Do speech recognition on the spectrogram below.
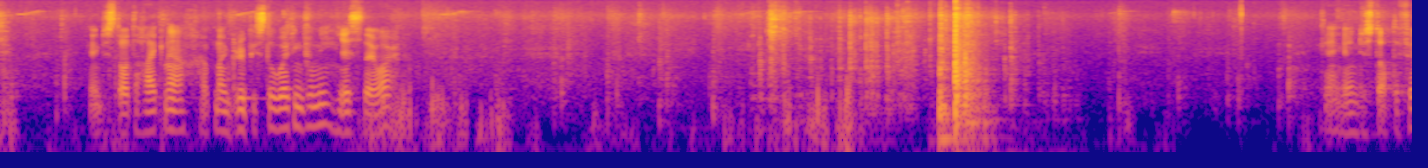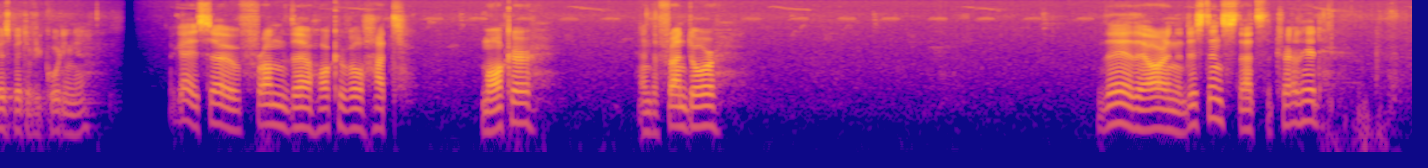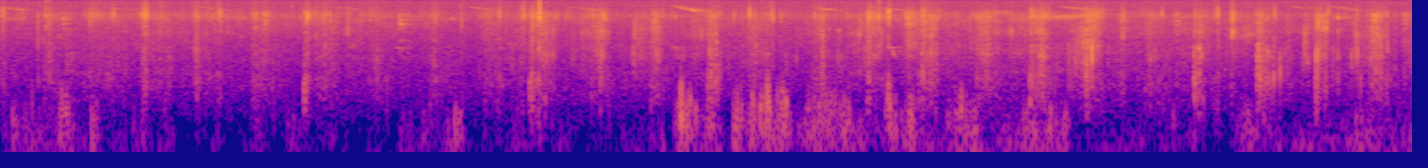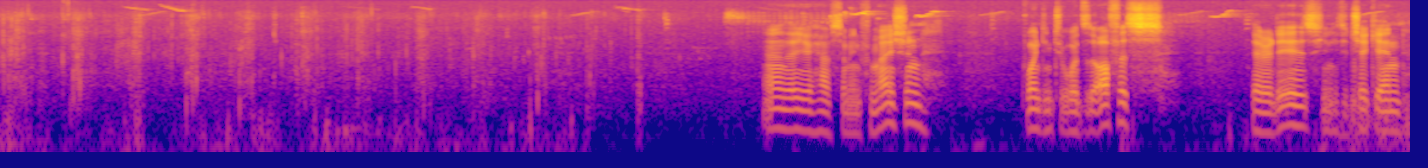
Going to start the hike now. Hope my group is still waiting for me. Yes, they are. Okay, I'm going to stop the first bit of recording now. Okay, so from the Harkerville hut marker and the front door, there they are in the distance, that's the trailhead. There you have some information pointing towards the office. There it is. You need to check in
